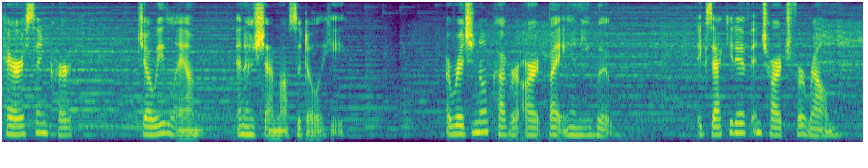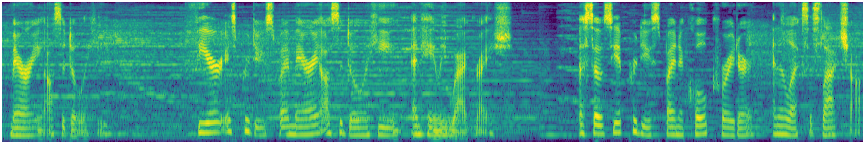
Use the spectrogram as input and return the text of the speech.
Harrison Kirk, Joey Lamb, and Hashem Assadullahi. Original cover art by Annie Wu. Executive in charge for Realm, Mary Assadullahi. Fear is produced by Mary Assadullahi and Haley Wagreich. Associate produced by Nicole Kreuter and Alexis Latshaw.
